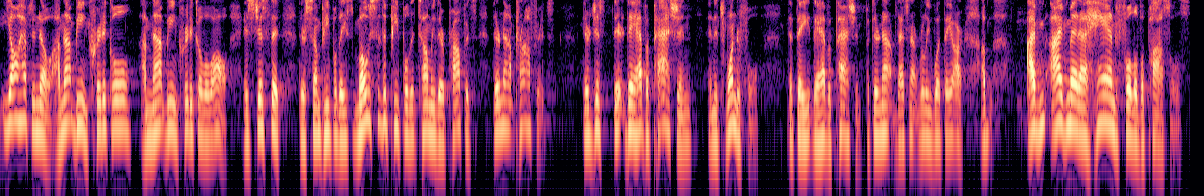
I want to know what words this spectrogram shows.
Y'all have to know, I'm not being critical. I'm not being critical at all. It's just that there's some people. They most of the people that tell me they're prophets, they're not prophets. They're just they're, they have a passion, and it's wonderful that they they have a passion, but they're not. That's not really what they are. Um, I've I've met a handful of apostles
